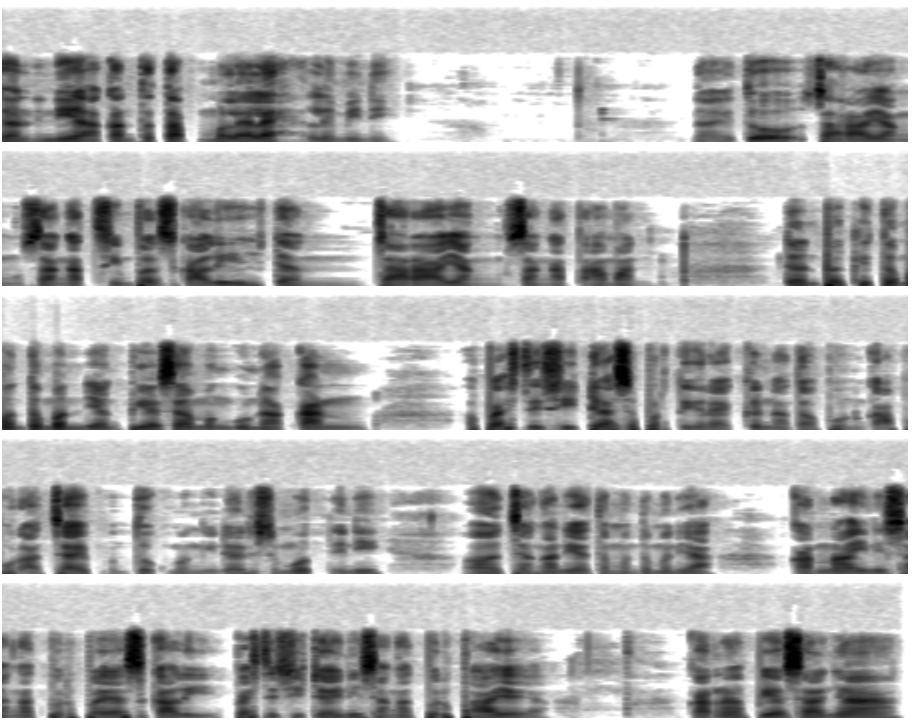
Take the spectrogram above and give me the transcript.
dan ini akan tetap meleleh lem ini. Nah, itu cara yang sangat simpel sekali dan cara yang sangat aman. Dan bagi teman-teman yang biasa menggunakan pestisida seperti regen ataupun kapur ajaib untuk menghindari semut ini eh, jangan ya teman-teman ya. Karena ini sangat berbahaya sekali. Pestisida ini sangat berbahaya ya. Karena biasanya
